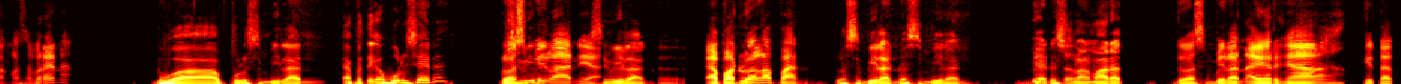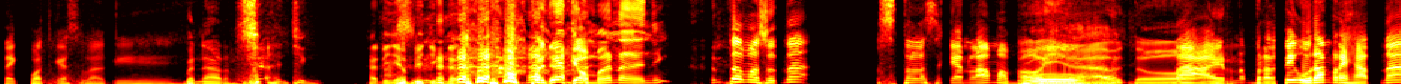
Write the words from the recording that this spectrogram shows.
tanggal seberapa? 29 eh apa 30 sih ada? 29 ya? 9 Apa 28? 29 29 Ya ada 9 Maret 29 akhirnya kita take podcast lagi. Benar Si anjing. Kadinya Asli. bijing Padahal ke mana anjing? Entah maksudnya setelah sekian lama, Bro. Oh iya, betul. Nah, akhirnya berarti orang rehatna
